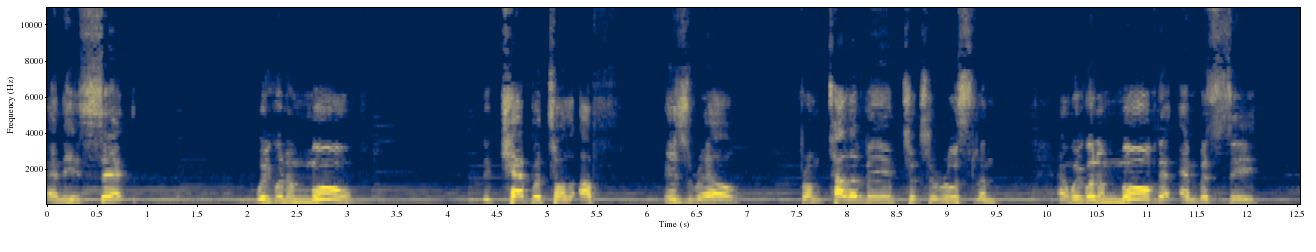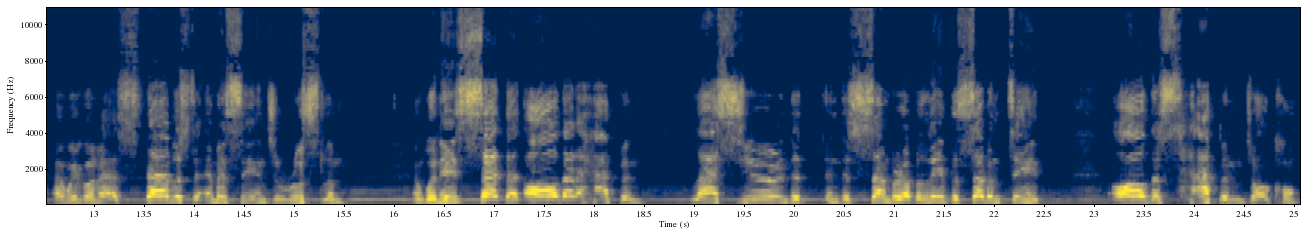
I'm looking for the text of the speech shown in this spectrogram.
and he said, We're going to move the capital of Israel from Tel Aviv to Jerusalem. And we're going to move the embassy and we're going to establish the embassy in Jerusalem. And when he said that, all that happened last year in, the, in December, I believe the 17th, all this happened, Joko.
